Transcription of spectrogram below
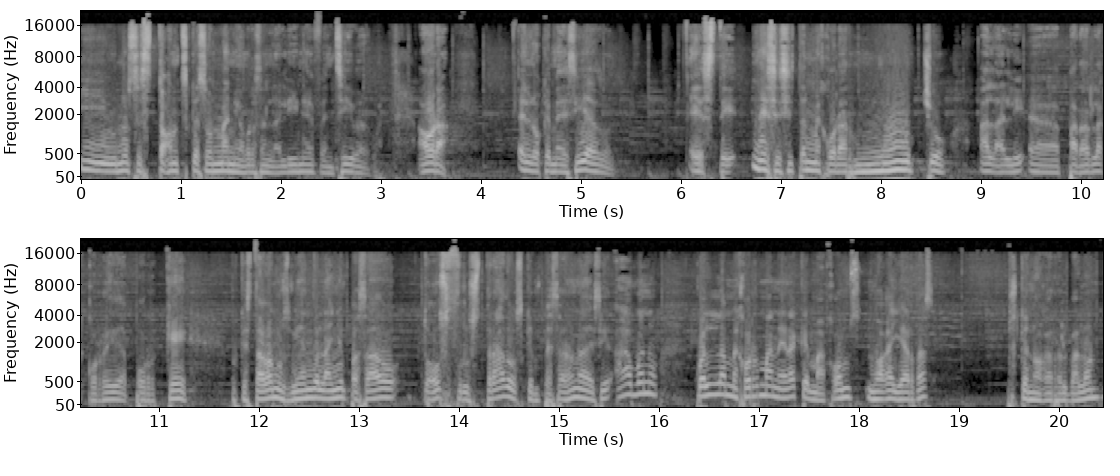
y unos stunts que son maniobras en la línea defensiva. Ahora, en lo que me decías, este, necesitan mejorar mucho a, la, parar la corrida. ¿Por qué? Porque estábamos viendo el año pasado todos frustrados que empezaron a decir, ah, bueno, ¿cuál es la mejor manera que Mahomes no haga yardas? Pues que no agarre el balón.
